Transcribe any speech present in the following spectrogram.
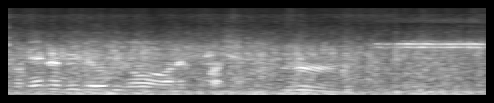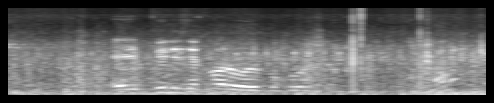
শনি একটা ভিডিও দিব অনেক হুম। এই ব্রিজের পর ওই কুয়াশা Oh.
